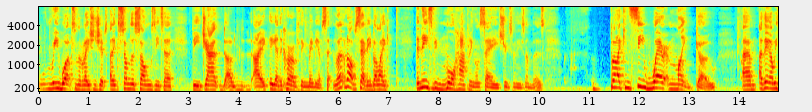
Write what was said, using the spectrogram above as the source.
rework some of the relationships. I think some of the songs need to be jazz. Uh, I again, the choreography thing made me upset. Not upset me, but like there needs to be more happening on stage during some of these numbers. But I can see where it might go. Um, I think we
